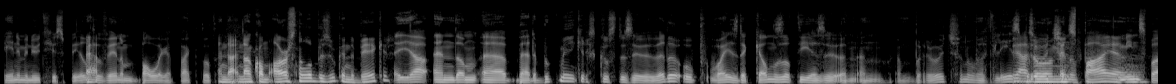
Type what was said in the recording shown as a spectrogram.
één minuut gespeeld Ja. of één bal gepakt had. En, da- en dan kwam Arsenal op bezoek in de beker. Ja, en dan eh, bij de boekmakers kosten ze wedden op wat is de kans dat hij zo een, een, een broodje of een Ja, vleesbroodje zo'n eh. mince pie,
